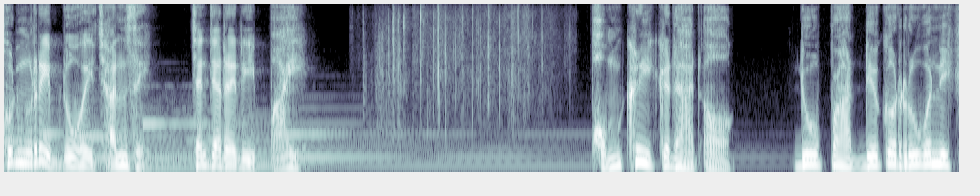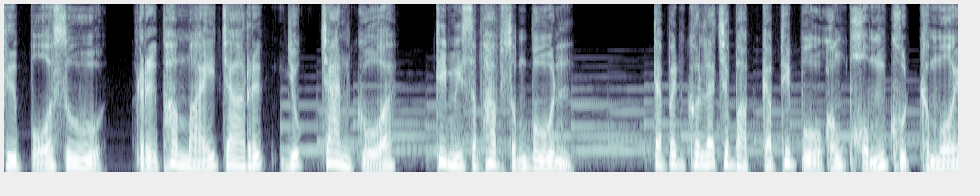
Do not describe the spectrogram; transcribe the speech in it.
คุณรีบดูให้ฉันสิ ฉันจะได้รีบไป ผมคลี่กระดาษออก ดูปราดเดียวก็รู้ว่านี่คือปัวซู หรือผ้าไหมจารึกยุคจ้านกัว ที่มีสภาพสมบูรณ์ แต่เป็นคนละฉบับกับที่ปู่ของผมขุดขโมย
